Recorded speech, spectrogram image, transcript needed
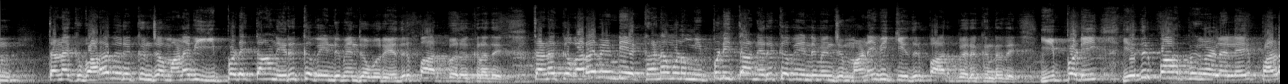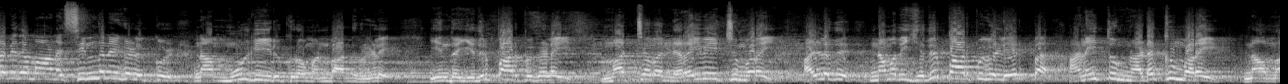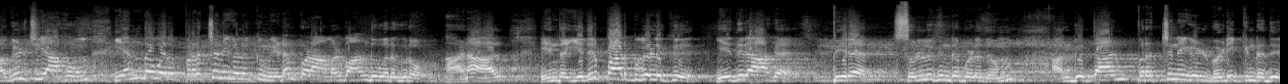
தனக்கு வரவிருக்கின்ற மனைவி இப்படித்தான் இருக்க வேண்டும் என்ற ஒரு எதிர்பார்ப்பு இருக்கிறது. தனக்கு வர வேண்டிய கணவனும் இப்படித்தான் இருக்க வேண்டும் என்று மனைவிக்கு எதிர்பார்ப்பு இருக்கின்றது. இப்படி எதிர்பார்ப்புகளிலே பலவிதமான சிந்தனைகளுக்குள் நாம் மூழ்கி இருக்கிறோம் அன்பார்ந்தவர்களே. இந்த எதிர்பார்ப்புகளை மற்றவர் நிறைவேற்றும் வரை அல்லது நமது எதிர்பார்ப்புகள் ஏற்ப அனைத்தும் நடக்கும் வரை நாம் மகிழ்ச்சியாகவும் எந்த ஒரு பிரச்சனைகளுக்கும் இடம் கொடாமல் வாழ்ந்து வருகிறோம். ஆனால் இந்த எதிர்பார்ப்புகளுக்கு எதிராக பிறர் சொல்லுகின்ற பொழுதும் அங்குதான் பிரச்சனைகள் வெடிக்கின்றது.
